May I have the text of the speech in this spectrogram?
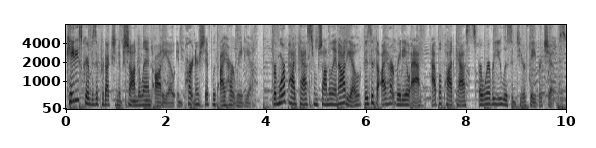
Katie's Crib is a production of Shondaland Audio in partnership with iHeartRadio. For more podcasts from Shondaland Audio, visit the iHeartRadio app, Apple Podcasts, or wherever you listen to your favorite shows.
